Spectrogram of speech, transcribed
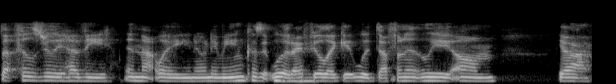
That feels really heavy in that way, you know what I mean? Because it would. Mm-hmm. I feel like it would definitely, um, yeah,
